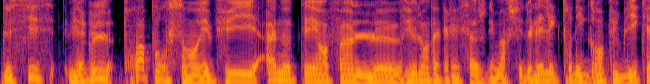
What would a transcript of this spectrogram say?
de 6,3%. Et puis, à noter enfin le violent atterrissage du marché de l'électronique grand public.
